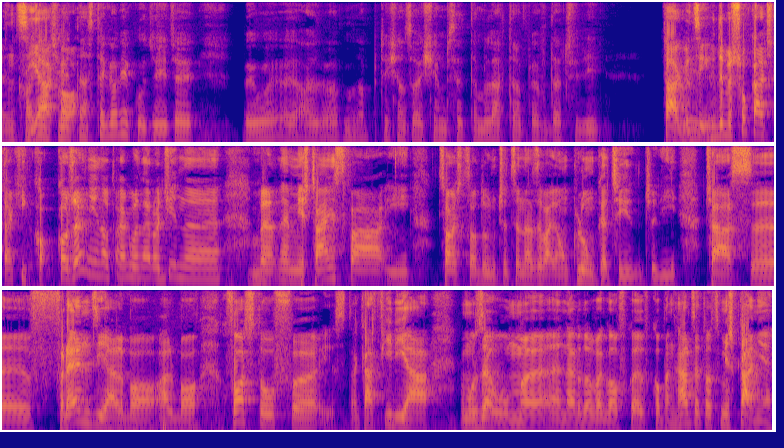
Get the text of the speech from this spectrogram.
Więc Koniec jako... XIX wieku, czyli to były no, 1800 tam lata, prawda, czyli Tak, więc gdyby szukać takich ko- korzeni, no to jakby narodziny mm. mieszczaństwa i coś, co Duńczycy nazywają klunkę, czyli, czyli czas e, frędzi albo, albo chwostów. E, Jest taka filia Muzeum Narodowego w, w Kopenhadze, to jest mieszkanie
